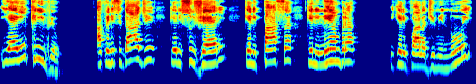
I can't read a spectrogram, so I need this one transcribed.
E é incrível a felicidade que ele sugere, que ele passa, que ele lembra e que ele fala diminui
